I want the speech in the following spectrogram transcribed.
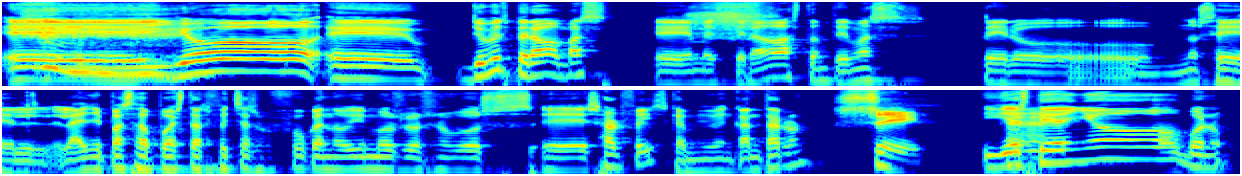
Eh, yo, eh, yo me esperaba más. Eh, me esperaba bastante más. Pero no sé, el, año pasado por estas fechas fue cuando vimos los nuevos Surface, que a mí me encantaron. Sí. Y este año, bueno,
